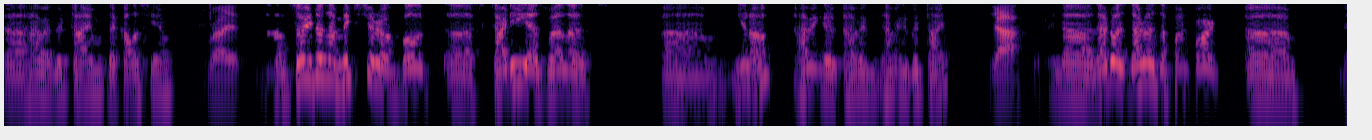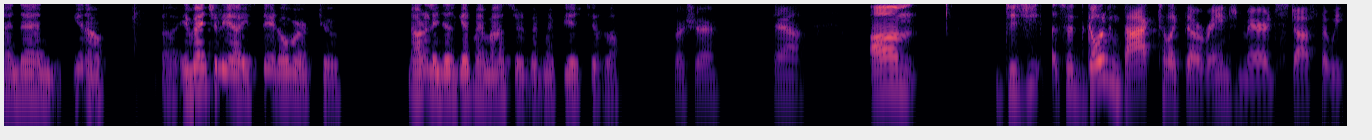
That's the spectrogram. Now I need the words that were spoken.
uh, have a good time, the Coliseum. Right. Um, so it was a mixture of both uh, study as well as, um, you know, having a having having a good time. Yeah. And uh, that was that was the fun part. Um, and then you know, uh, eventually I stayed over to not only just get my master's but my PhD as well. For sure. Yeah. Um, did you so going back to like the arranged marriage stuff that we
